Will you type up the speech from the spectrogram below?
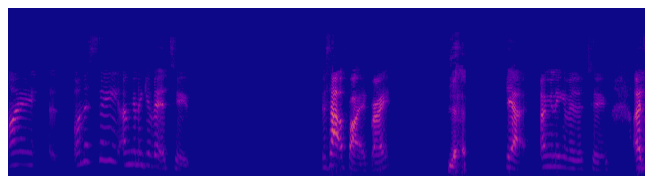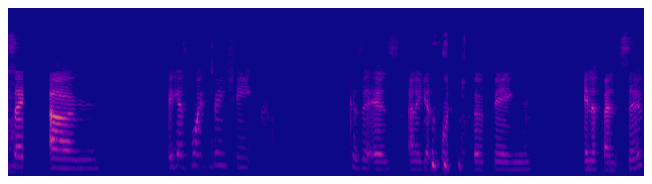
I honestly, I'm gonna give it a two. It's out of five, right? Yeah. Yeah, I'm gonna give it a two. I'd say um, it gets points for being cheap because it is, and it gets points for being inoffensive.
